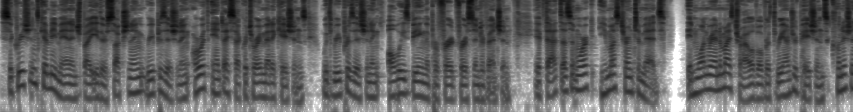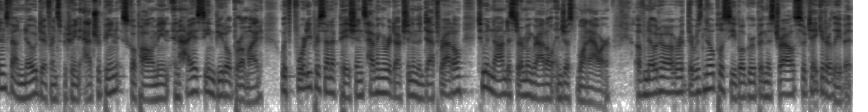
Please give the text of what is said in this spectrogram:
Secretions can be managed by either suctioning, repositioning, or with anti-secretory medications, with repositioning always being the preferred first intervention. If that doesn't work, you must turn to meds. In one randomized trial of over 300 patients, clinicians found no difference between atropine, scopolamine, and hyoscine butyl bromide, with 40% of patients having a reduction in the death rattle to a non disturbing rattle in just one hour. Of note, however, there was no placebo group in this trial, so take it or leave it.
